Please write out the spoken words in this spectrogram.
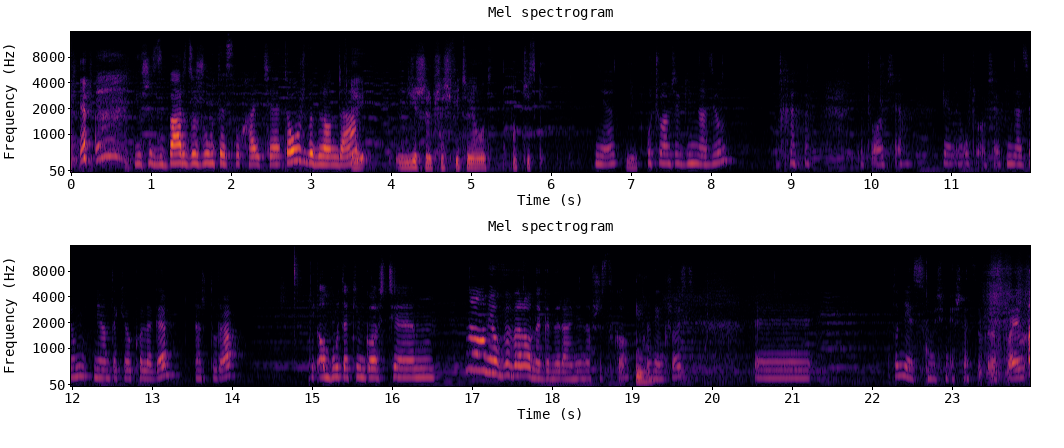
już jest bardzo żółte, słuchajcie. To już wygląda. Ej, widzisz, że prześwitują od, odciski? Nie. Nie. Uczyłam się w gimnazjum. uczyłam się. Nie wiem, uczyłam się w gimnazjum. Miałam takiego kolegę, Artura. I on był takim gościem, no miał wywalone generalnie na wszystko, No. na większość. Yy, to nie jest w sumie śmieszne, co teraz powiem,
